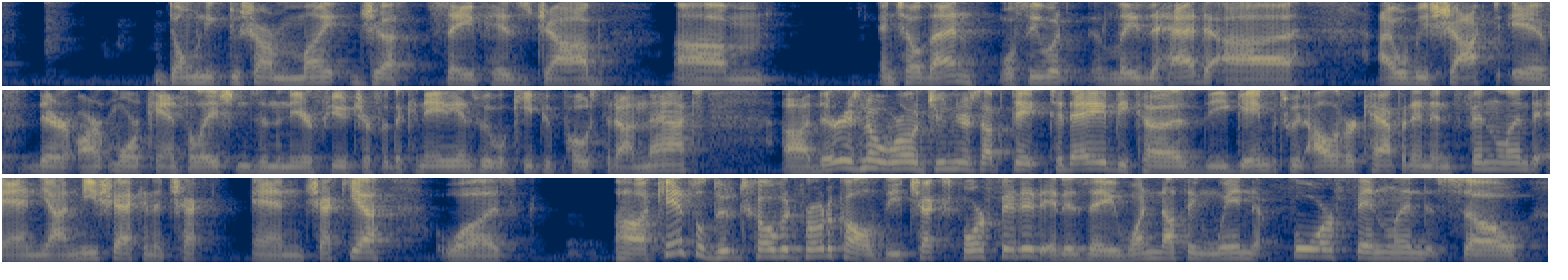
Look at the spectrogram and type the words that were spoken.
Dominique Ducharme might just save his job. Um, until then, we'll see what lays ahead. Uh, I will be shocked if there aren't more cancellations in the near future for the Canadiens. We will keep you posted on that. Uh, there is no World Juniors update today because the game between Oliver Kapanen in Finland and Jan Mysak in the Czech and Czechia was uh, canceled due to COVID protocols. The Czechs forfeited. It is a one nothing win for Finland. So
